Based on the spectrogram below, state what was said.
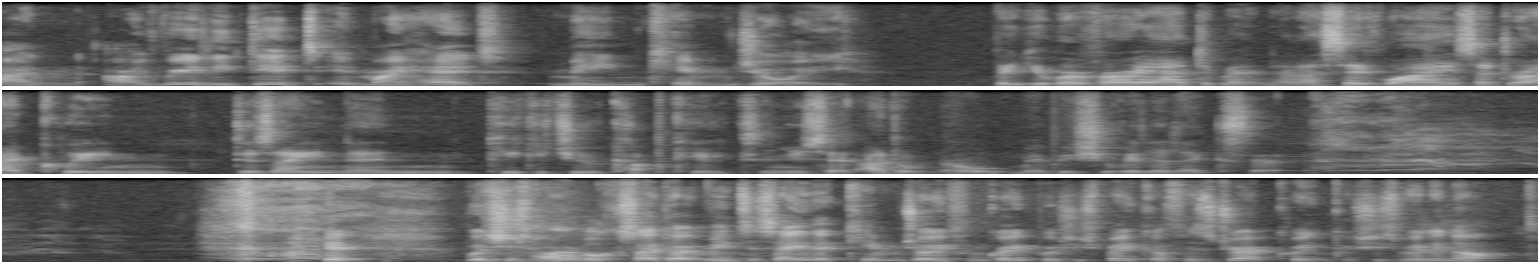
And I really did, in my head, mean Kim Joy. But you were very adamant, and I said, why is a drag queen designing Pikachu cupcakes? And you said, I don't know, maybe she really likes it. Which is horrible because I don't mean to say that Kim Joy from Great British Bake Off is a drag queen because she's really not.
